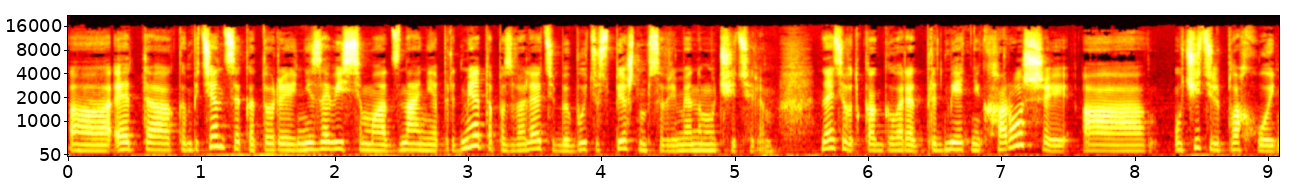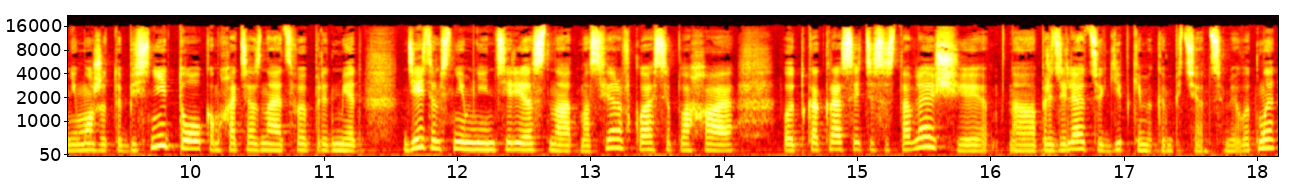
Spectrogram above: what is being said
А, это компетенции, которые независимо от знания предмета позволяют тебе быть успешным современным учителем. Знаете, вот как говорят, предметник хороший, а учитель плохой, не может объяснить толком, хотя знает свой предмет, детям с ним неинтересно, атмосфера в классе плохая. Вот как раз эти составляющие а, определяются гибкими компетенциями. Вот мы,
